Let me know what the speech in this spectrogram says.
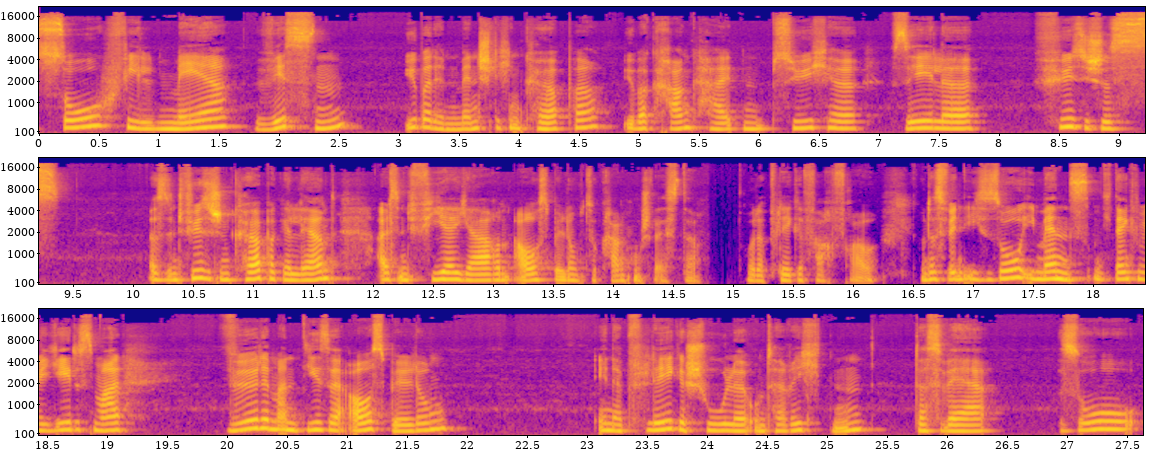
so viel mehr Wissen über den menschlichen Körper, über Krankheiten, Psyche, Seele, physisches, also den physischen Körper gelernt, als in vier Jahren Ausbildung zur Krankenschwester oder Pflegefachfrau. Und das finde ich so immens. Und ich denke mir jedes Mal, würde man diese Ausbildung in der Pflegeschule unterrichten, das wäre so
